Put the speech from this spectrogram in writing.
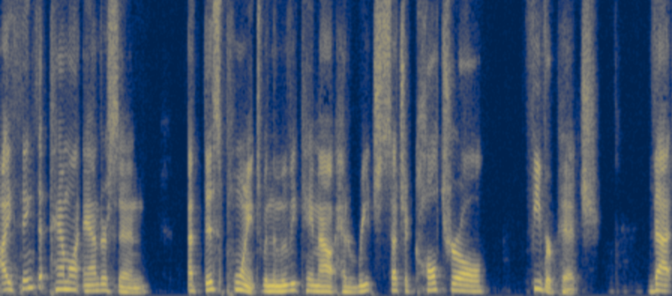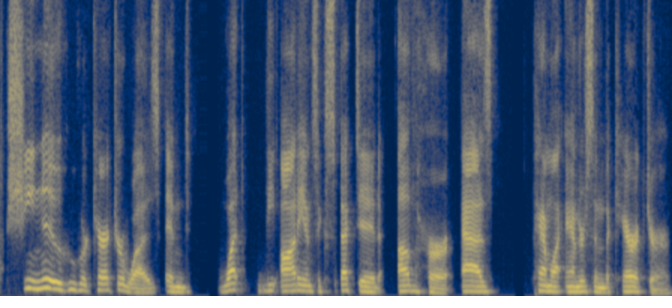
I think that Pamela Anderson, at this point, when the movie came out, had reached such a cultural fever pitch that she knew who her character was and what the audience expected of her as Pamela Anderson, the character.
